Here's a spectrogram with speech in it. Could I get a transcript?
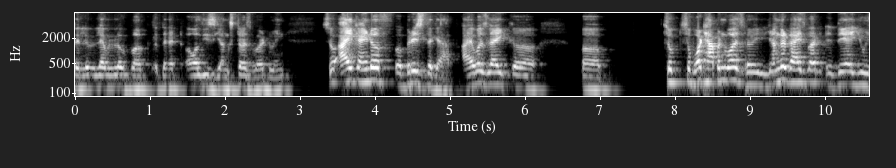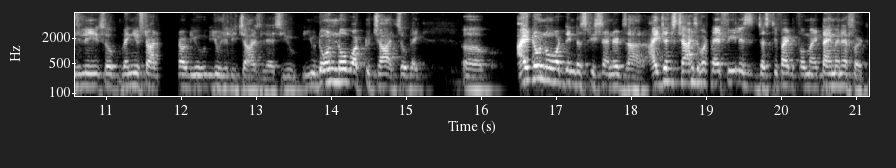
the level of work that all these youngsters were doing so i kind of uh, bridged the gap i was like uh, uh, so so what happened was the younger guys were they are usually so when you start out you usually charge less you you don't know what to charge so like uh, I don't know what the industry standards are. I just charge what I feel is justified for my time and effort.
